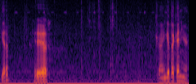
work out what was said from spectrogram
Get him. Yeah. Try and get back in here.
